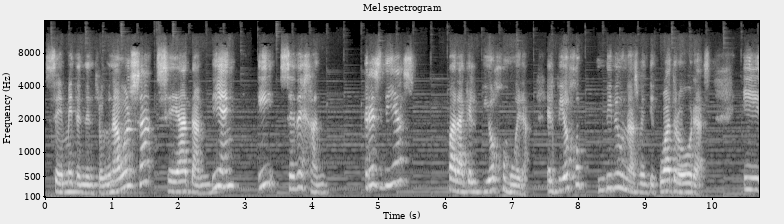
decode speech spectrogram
Se meten dentro de una bolsa, se atan bien y se dejan tres días para que el piojo muera. El piojo vive unas 24 horas y,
